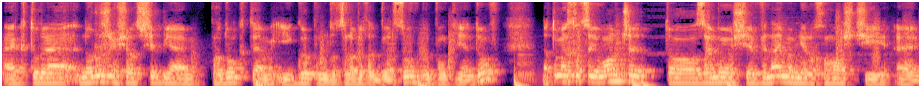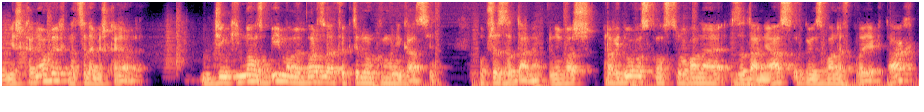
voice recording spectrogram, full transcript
E, które no, różnią się od siebie produktem i grupą docelowych odbiorców, grupą klientów. Natomiast to, co je łączy, to zajmują się wynajmem nieruchomości e, mieszkaniowych na cele mieszkaniowe. Dzięki Nozbi mamy bardzo efektywną komunikację poprzez zadania, ponieważ prawidłowo skonstruowane zadania, zorganizowane w projektach,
